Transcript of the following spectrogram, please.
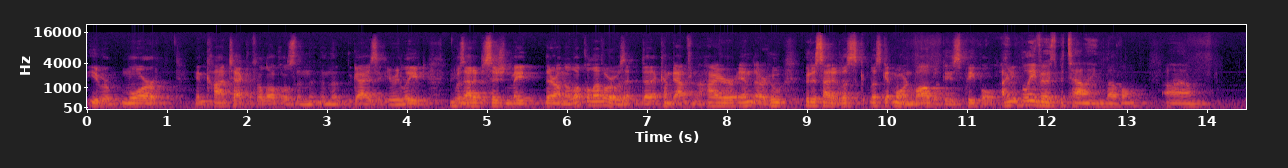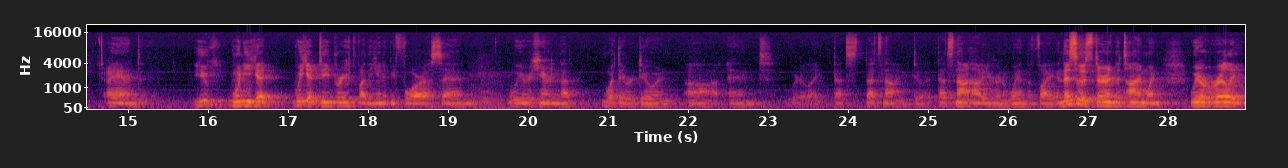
you were more in contact with the locals than, than the, the guys that you relieved. Was that a decision made there on the local level, or was it, did that come down from the higher end, or who, who decided, let's, let's get more involved with these people? I believe it was battalion level. Um, and you, when you get, we get debriefed by the unit before us, and we were hearing that what they were doing, uh, and we were like, that's that's not how you do it. That's not how you're going to win the fight. And this was during the time when we were really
